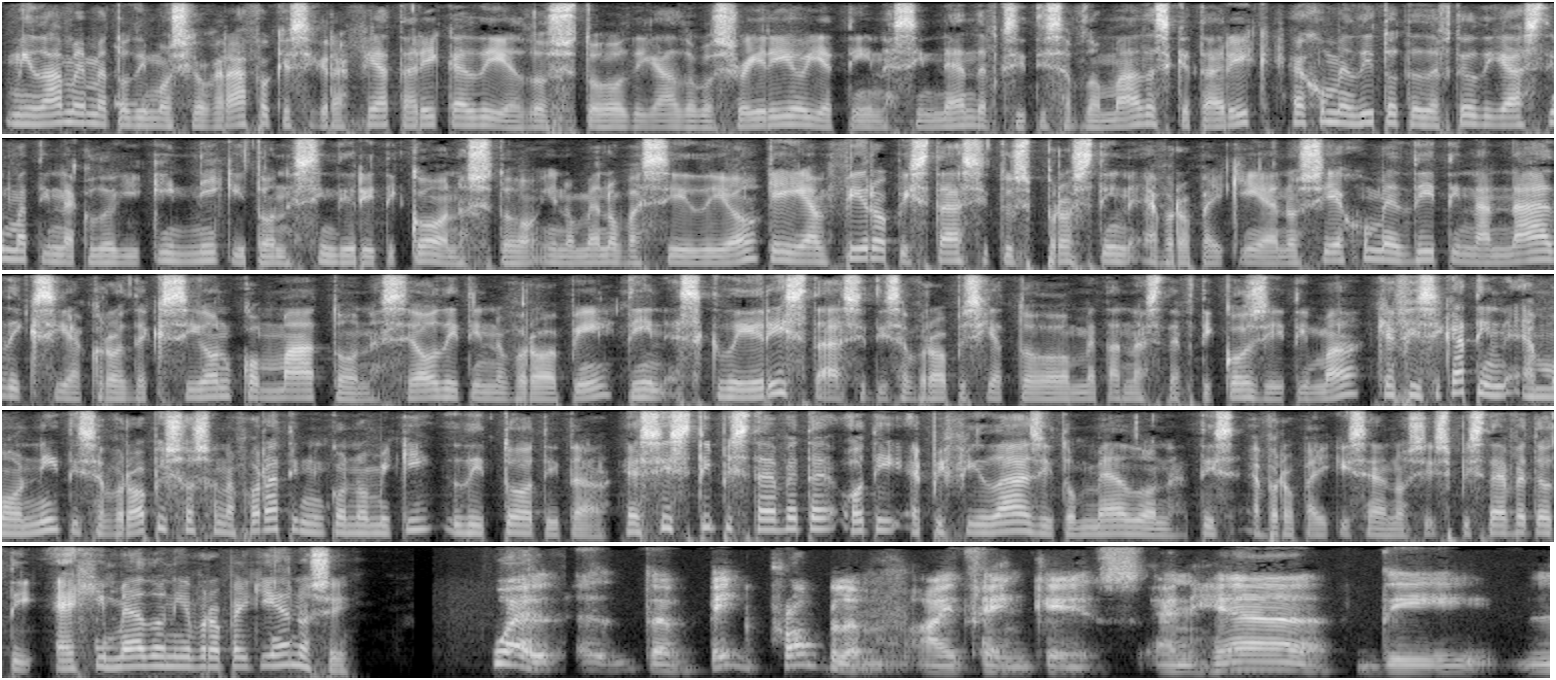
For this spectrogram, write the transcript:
Μιλάμε με τον δημοσιογράφο και συγγραφέα Ταρίκ Αδί εδώ στο Διάλογος Radio για την συνέντευξη της εβδομάδας και Ταρίκ έχουμε δει το τελευταίο διάστημα την εκλογική νίκη των συντηρητικών στο Ηνωμένο Βασίλειο και η αμφίροπη στάση τους προς την Ευρωπαϊκή Ένωση. Έχουμε δει την ανάδειξη ακροδεξιών κομμάτων σε όλη την Ευρώπη, την σκληρή στάση της Ευρώπης για το μεταναστευτικό ζήτημα και φυσικά την αιμονή της Ευρώπης όσον αφορά την οικονομική λιτότητα. Εσείς τι πιστεύετε ότι επιφυλάζει το μέλλον της Ευρωπαϊκής Ευρωπαϊκής Ένωσης. Πιστεύετε ότι έχει μέλλον η Ευρωπαϊκή Ένωση? Well, the big problem, I think, is, and here the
